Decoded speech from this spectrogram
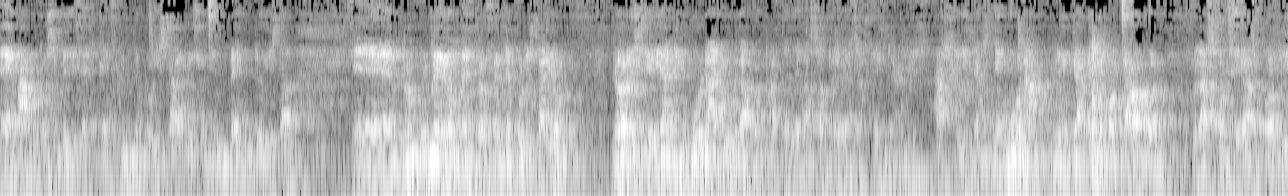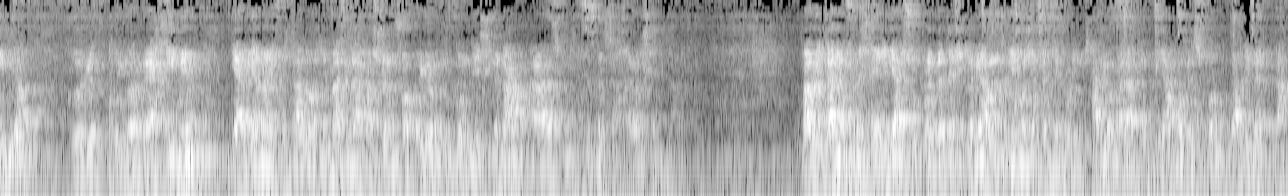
eh, Marruecos siempre dice, es que el Frente Polisario es un invento y está... Eh, en un primer momento el Frente Polisario no recibía ninguna ayuda por parte de las autoridades argelinas, ninguna, únicamente contaba con las concedidas por Libia, cuyo, régimen ya había manifestado en más de una ocasión su apoyo incondicional a la descolonización del Sahara Occidental. Mauritania ofrecería su propio territorio a los miembros del Frente Polisario para que pudieran moverse con total libertad.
